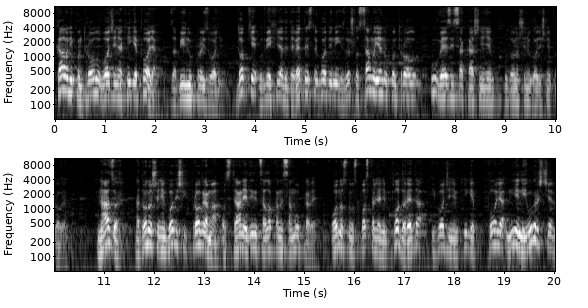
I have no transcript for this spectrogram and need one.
kao ni kontrolu vođenja knjige polja za biljnu proizvodnju, dok je u 2019. godini izvršilo samo jednu kontrolu u vezi sa kašnjenjem u donošenju godišnjeg programa. Nadzor na donošenjem godišnjih programa od strane jedinica lokalne samouprave, odnosno uspostavljanjem plodoreda i vođenjem knjige polja, nije ni uvršćen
